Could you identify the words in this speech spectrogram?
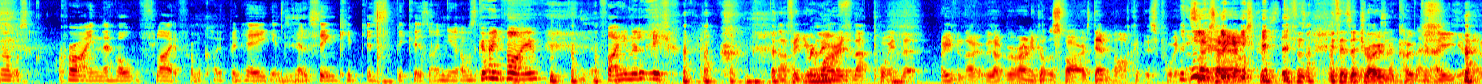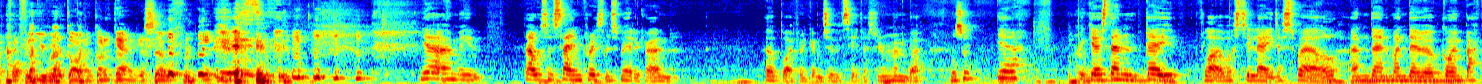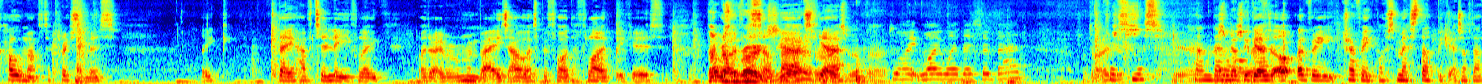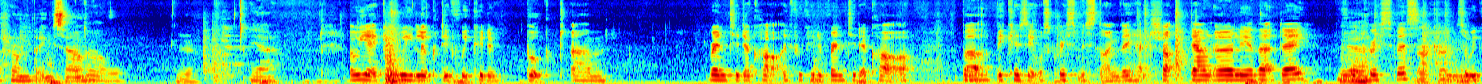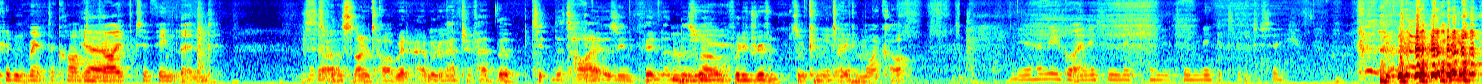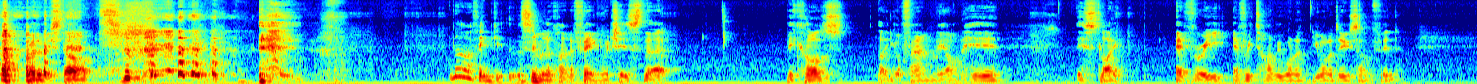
I was crying the whole flight from Copenhagen to Helsinki just because I knew I was going home. Finally. And I think you're Relief. worried at that point that even though it was, we've only got as far as Denmark at this point, so Yeah. if something else could, if, there's, if there's a drone at Copenhagen airport, I think you would have gone and got it down yourself, wouldn't you? Yeah, I mean, that was the same Christmas miracle, and her boyfriend came to visit us, you remember? Was it? Yeah, because then their flight was delayed as well, and then when they were going back home after Christmas, like, they have to leave, like, I don't even remember, eight hours before the flight because That was the road was roads. so yeah, bad, the yeah. roads were bad. Why, why were they so bad? I don't just- Christmas. yeah, and then Christmas because oh, every traffic was messed up because of that wrong thing, so Oh. yeah. yeah. Oh yeah, because we looked if we could have booked, um, rented a car. If we could have rented a car, but Mm. because it was Christmas time, they had shut down earlier that day for Yeah. Christmas, Okay. so we couldn't rent a car to Yeah. drive to Finland. Yeah, to put the snow tire, we'd have, would have had to have had the t- the tyres in Finland as Mm. well Yeah. if we'd have driven, so we couldn't have Yeah. taken my car. Yeah, have you got anything ne- anything negative to say? where, do, where do we start? no, I think it's a similar kind of thing, which is that because like your family aren't here, it's like every every time you want to you want to do something,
